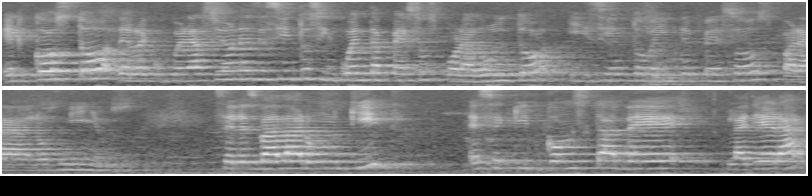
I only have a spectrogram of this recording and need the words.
El costo de recuperación es de 150 pesos por adulto y 120 pesos para los niños. Se les va a dar un kit, ese kit consta de playera,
